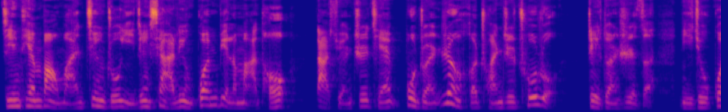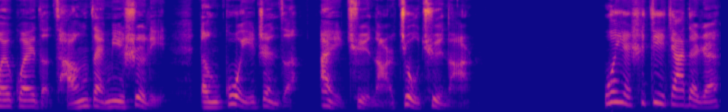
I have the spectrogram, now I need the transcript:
今天傍晚，靖主已经下令关闭了码头，大选之前不准任何船只出入。这段日子，你就乖乖的藏在密室里，等过一阵子，爱去哪儿就去哪儿。我也是帝家的人，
